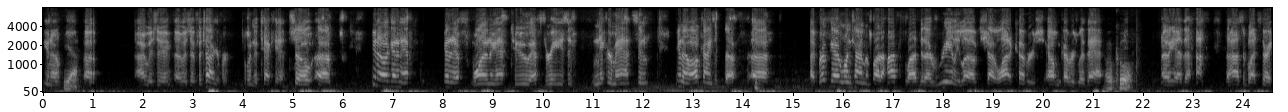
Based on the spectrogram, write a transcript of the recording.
You know. Yeah. Uh, I was a I was a photographer wasn't a tech head. So, uh, you know, I got an F, got an F one, an F two, F threes, Nikkormats, and you know, all kinds of stuff. Uh, I broke down one time and bought a Hasselblad that I really loved. Shot a lot of covers, album covers with that. Oh, cool. Oh yeah, the the Hasselblad story.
